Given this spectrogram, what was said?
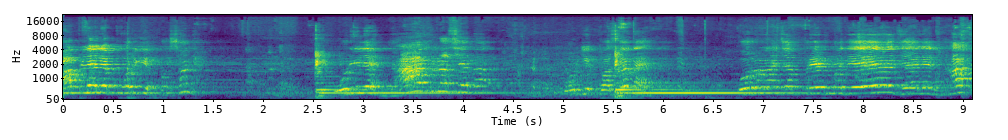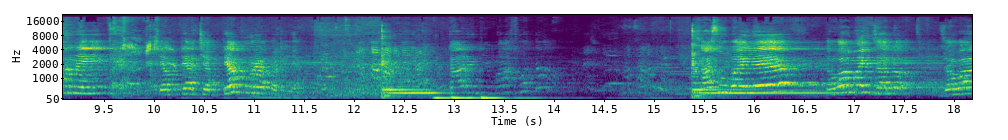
आपल्याला पोरगे पसंत आहे. पोरीले नाक नसे ना. पोरगी पसंत आहे. कोरोनाच्या पिरियडमध्ये ज्याला नाक नाही चपट्या चपट्या पुऱ्या पडल्या. पहिले तेव्हा माहीत झालं जेव्हा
